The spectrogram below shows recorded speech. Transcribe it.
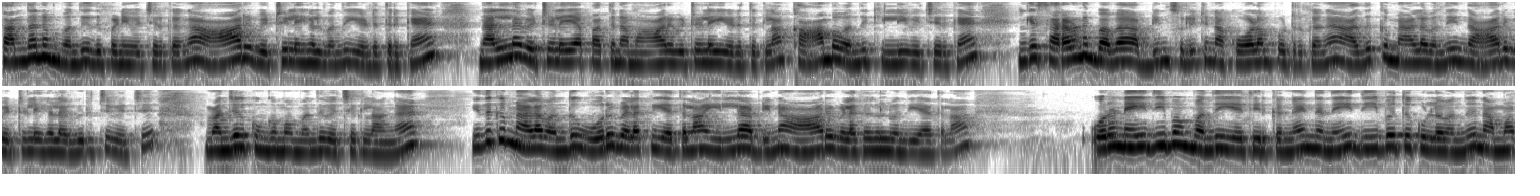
சந்தனம் வந்து இது பண்ணி வச்சுருக்கேங்க. ஆறு வெற்றிலைகள் வந்து எடுத்திருக்கேன். நல்ல வெற்றிலையாக பார்த்து நம்ம ஆறு வெற்றிலை எடுத்துக்கலாம். காம்பை வந்து கிள்ளி வச்சுருக்கேன். இங்கே சரவண பவ அப்படின்னு சொல்லிட்டு நான் கோலம் போட்டிருக்கேங்க. அதுக்கு மேலே வந்து இந்த ஆறு வெற்றிலைகளை விரித்து வச்சு மஞ்சள் குங்குமம் வந்து வச்சுக்கலாங்க. இதுக்கு மேலே வந்து ஒரு விளக்கு ஏற்றலாம் இல்லை அப்படின்னா ஆறு விளக்குகள் வந்து ஏற்றலாம் ஒரு நெய் தீபம் வந்து ஏற்றிருக்கேங்க இந்த நெய் தீபத்துக்குள்ளே வந்து நம்ம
